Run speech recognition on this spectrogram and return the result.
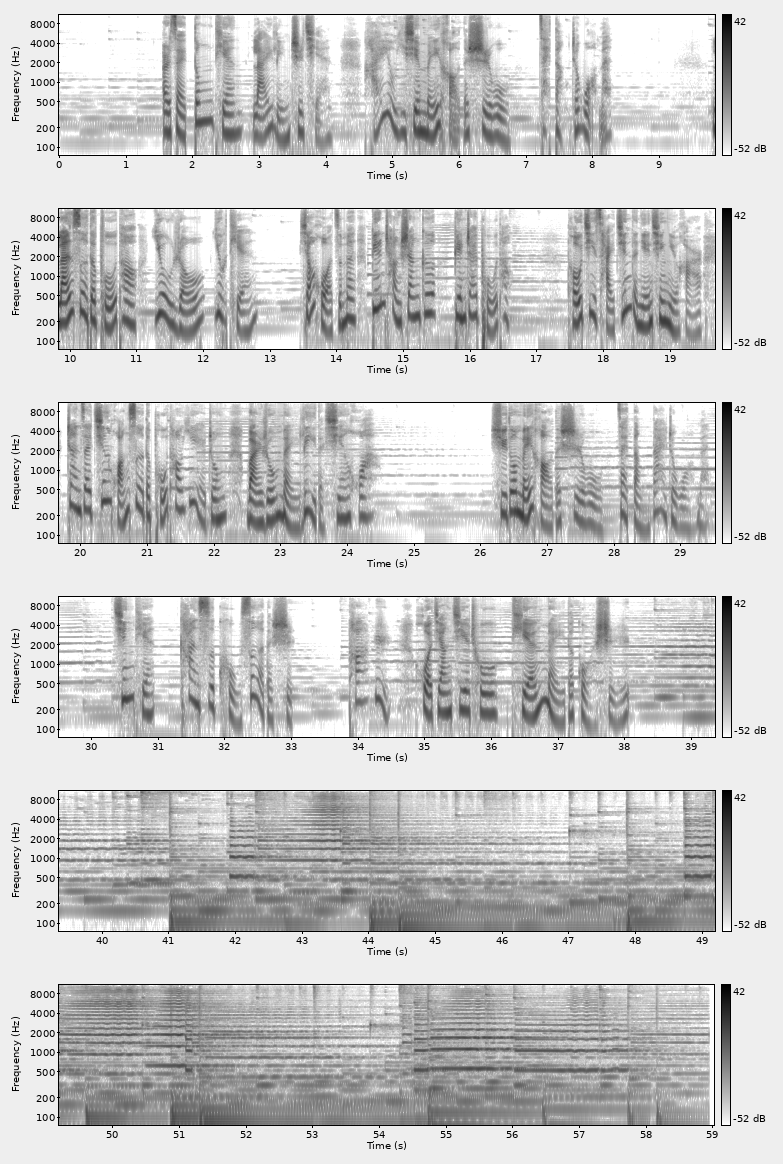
而在冬天来临之前，还有一些美好的事物在等着我们。蓝色的葡萄又柔又甜，小伙子们边唱山歌边摘葡萄，投系彩金的年轻女孩站在金黄色的葡萄叶中，宛如美丽的鲜花。许多美好的事物在等待着我们。今天看似苦涩的事，他日或将结出甜美的果实。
